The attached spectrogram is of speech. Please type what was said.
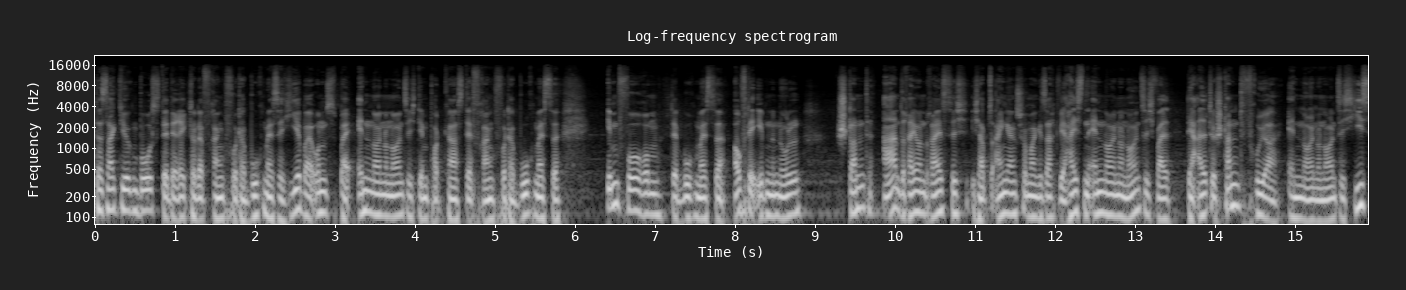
Das sagt Jürgen Boos, der Direktor der Frankfurter Buchmesse, hier bei uns bei N99, dem Podcast der Frankfurter Buchmesse, im Forum der Buchmesse auf der Ebene Null. Stand A33, ich habe es eingangs schon mal gesagt, wir heißen N99, weil der alte Stand früher N99 hieß.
